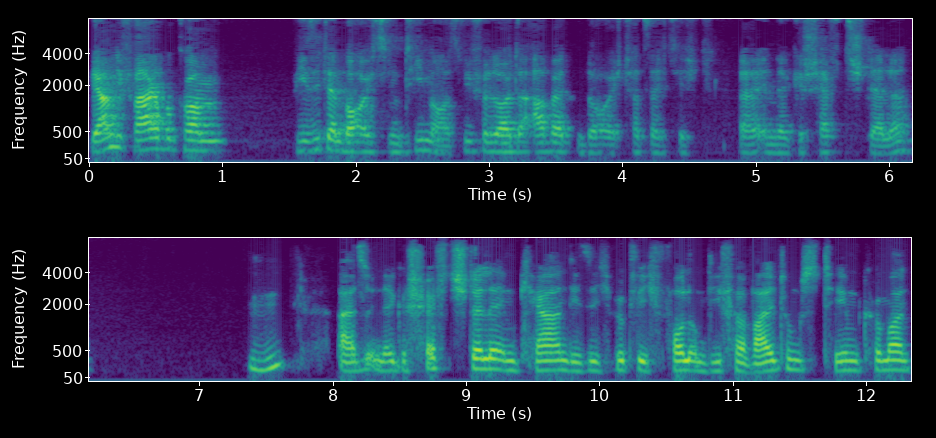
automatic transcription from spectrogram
wir haben die Frage bekommen, wie sieht denn bei euch so ein Team aus? Wie viele Leute arbeiten bei euch tatsächlich äh, in der Geschäftsstelle? Mhm. Also in der Geschäftsstelle im Kern, die sich wirklich voll um die Verwaltungsthemen kümmern,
